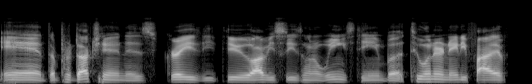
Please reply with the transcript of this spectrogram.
and the production is crazy too. Obviously, he's on a wings team, but 285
